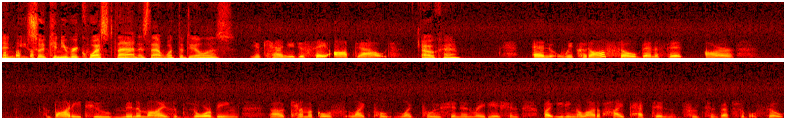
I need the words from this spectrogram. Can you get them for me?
And so, can you request that? Is that what the deal is? You can. You just say opt out. Okay. And we could also benefit our body to minimize absorbing uh, chemicals like po- like pollution and radiation by eating a lot of high pectin fruits and vegetables. So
